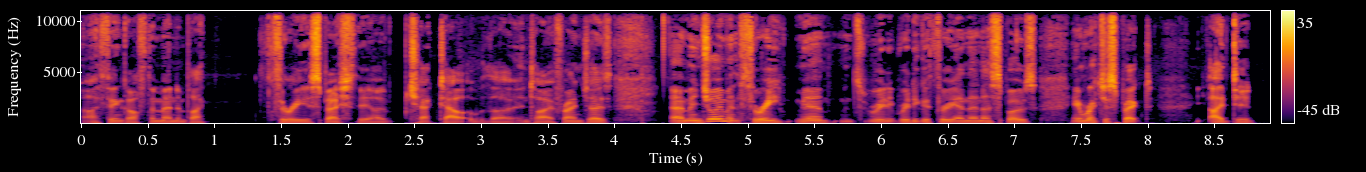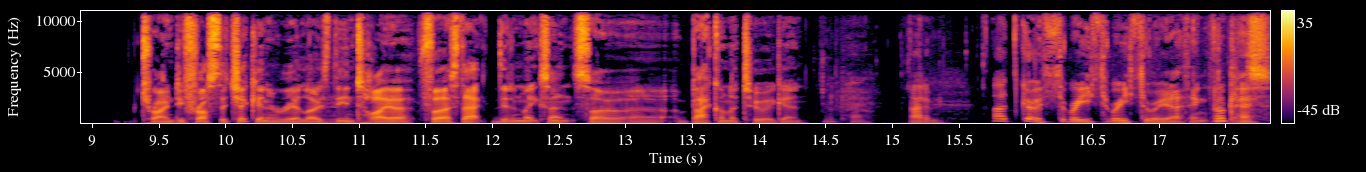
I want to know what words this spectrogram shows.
I think after Men in Black Three, especially, I checked out with the entire franchise. Um, enjoyment three, yeah, it's really really good three. And then I suppose in retrospect, I did try and defrost the chicken and realize the entire first act didn't make sense. So uh, back on a two again. Okay. Adam. I'd go three, three, three. I think. For Okay. This.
